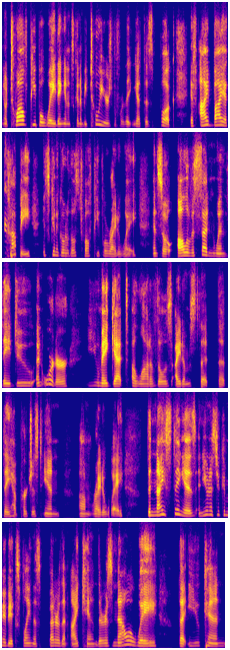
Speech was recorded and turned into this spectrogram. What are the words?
you know, 12 people waiting and it's going to be two years before they can get this book. If I buy a copy, it's going to go to those 12 people right away. And so all of a sudden, when they do an order, you may get a lot of those items that, that they have purchased in um, right away. The nice thing is, and Eunice, you can maybe explain this better than I can, there is now a way that you can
